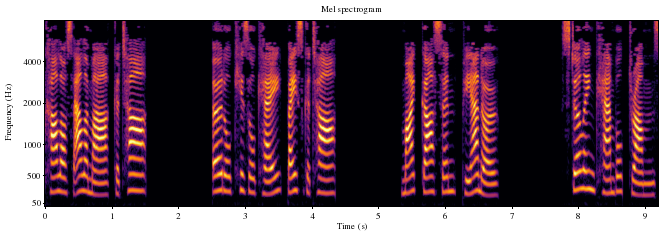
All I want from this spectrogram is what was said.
Carlos Alomar guitar. Erdal Kızılçay bass guitar. Mike Garson piano. Sterling Campbell drums.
